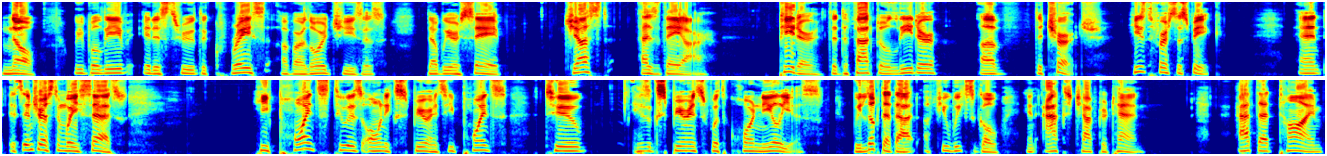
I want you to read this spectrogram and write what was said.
No, we believe it is through the grace of our Lord Jesus that we are saved, just as they are. Peter, the de facto leader of the church, he's the first to speak. And it's interesting what he says. He points to his own experience, he points to his experience with Cornelius. We looked at that a few weeks ago in Acts chapter 10. At that time,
